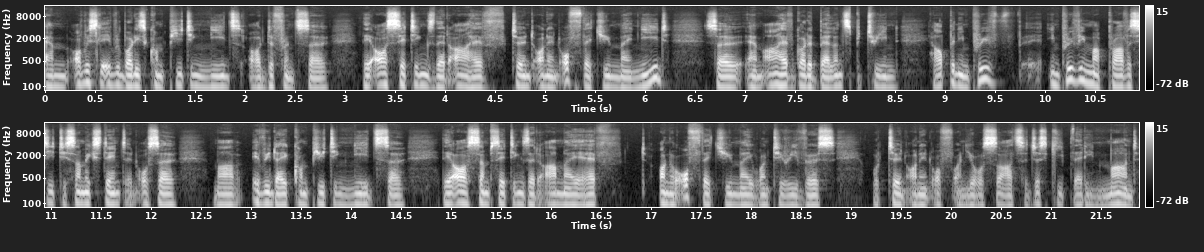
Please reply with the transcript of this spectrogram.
um, obviously everybody's computing needs are different. So there are settings that I have turned on and off that you may need. So um, I have got a balance between helping improve improving my privacy to some extent and also my everyday computing needs. So there are some settings that I may have on or off that you may want to reverse or turn on and off on your side. So just keep that in mind.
